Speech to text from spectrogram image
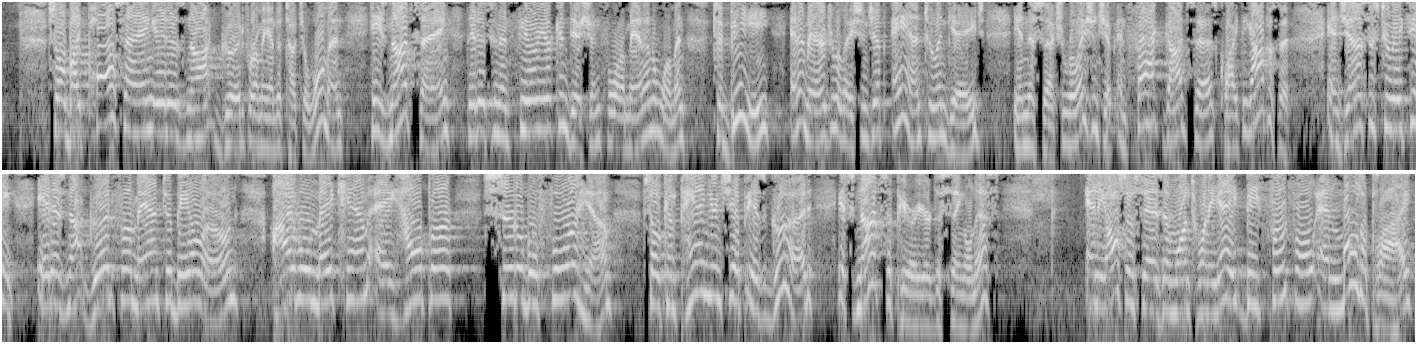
So by Paul saying it is not good for a man to touch a woman, he's not saying that it's an inferior condition for a man and a woman to be in a marriage relationship and to engage in this sexual relationship. In fact, God says quite the opposite. In Genesis 2:18, it is not good for a man to be alone. I will make him a helper suitable for him. So companionship is good. It's not superior to singleness. And he also says in 128, be fruitful and multiply,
